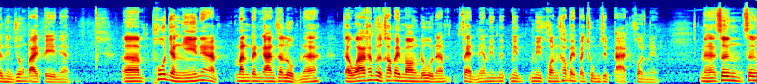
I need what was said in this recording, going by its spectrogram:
จนถึงช่วงปลายปีเนี่ยพูดอย่างนี้เนี่ยมันเป็นการสรุปนะ แต่ว่าถ้าเผื่อเข้าไปมองดูนะเฟดเนี่ยมีมีมีคนเข้าไปประชุม 18 คนเนี่ยนะฮะซึ่งซึ่ง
